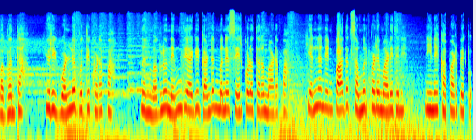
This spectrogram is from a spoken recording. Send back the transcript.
ಭಗವಂತ, ಇವ್ರಿಗೆ ಒಳ್ಳೆ ಬುದ್ಧಿ ಕೊಡಪ್ಪ. ನನ್ನ ಮಗಳು ನೆಮ್ಮದಿಯಾಗಿ ಗಂಡನ ಮನೆ ಸೇರ್ಕೊಳ್ಳೋ ಥರ ಮಾಡಪ್ಪ. ಎಲ್ಲ ನಿನ್ನ ಪಾದಕ್ಕೆ ಸಮರ್ಪಣೆ ಮಾಡಿದ್ದೀನಿ. ನೀನೇ ಕಾಪಾಡಬೇಕು.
